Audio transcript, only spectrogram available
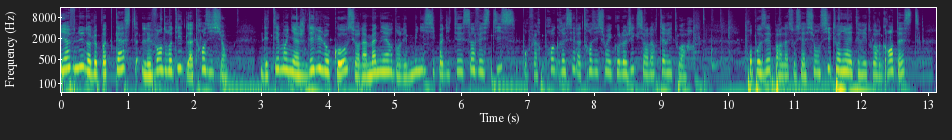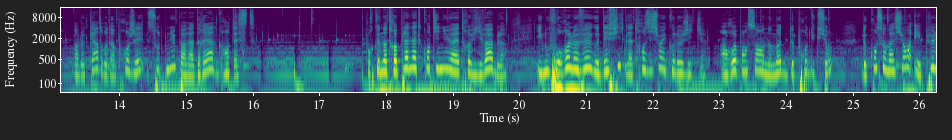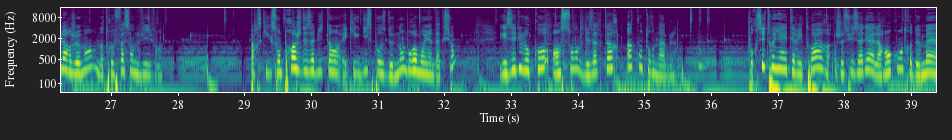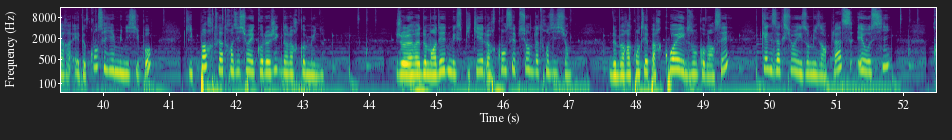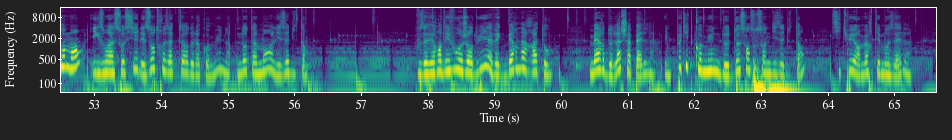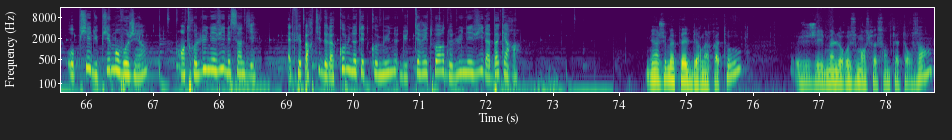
Bienvenue dans le podcast Les Vendredis de la Transition, des témoignages d'élus locaux sur la manière dont les municipalités s'investissent pour faire progresser la transition écologique sur leur territoire. Proposé par l'association Citoyens et Territoires Grand Est dans le cadre d'un projet soutenu par la DREAL Grand Est. Pour que notre planète continue à être vivable, il nous faut relever le défi de la transition écologique, en repensant nos modes de production, de consommation et plus largement notre façon de vivre. Parce qu'ils sont proches des habitants et qu'ils disposent de nombreux moyens d'action, les élus locaux en sont des acteurs incontournables. Pour Citoyens et Territoires, je suis allé à la rencontre de maires et de conseillers municipaux qui portent la transition écologique dans leur commune. Je leur ai demandé de m'expliquer leur conception de la transition, de me raconter par quoi ils ont commencé, quelles actions ils ont mises en place et aussi comment ils ont associé les autres acteurs de la commune, notamment les habitants. Vous avez rendez-vous aujourd'hui avec Bernard Rateau, maire de La Chapelle, une petite commune de 270 habitants, située en Meurthe-et-Moselle, au pied du Piémont vosgien, entre Lunéville et Saint-Dié. Elle fait partie de la communauté de communes du territoire de Lunéville à Baccarat. Bien, je m'appelle Bernard Rateau, j'ai malheureusement 74 ans.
